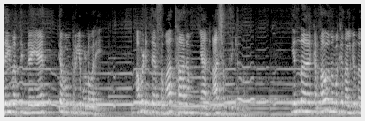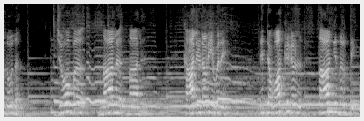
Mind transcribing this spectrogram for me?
ദൈവത്തിന്റെ ഏറ്റവും പ്രിയമുള്ളവരെ അവിടുത്തെ സമാധാനം ഞാൻ ആശംസിക്കുന്നു. ഇന്ന് കർത്താവ് നമുക്ക് നൽകുന്ന ദൂത് ജോബ് നാല് നാല്. കാലിടറിയവരെ നിന്റെ വാക്കുകൾ താങ്ങി നിർത്തി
